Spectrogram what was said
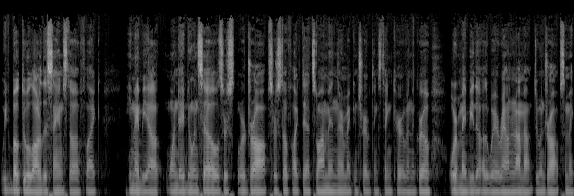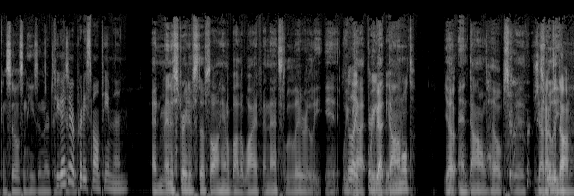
we both do a lot of the same stuff. Like he may be out one day doing sales or or drops or stuff like that. So I'm in there making sure everything's taken care of in the grow. Or it may be the other way around, and I'm out doing drops and making sales, and he's in there So you guys are a pretty small team then. administrative stuff's all handled by the wife, and that's literally it. We've like, got three we've got of you. Donald. Yep, Yep. and Donald helps with. he's Shout out really, to Donald.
